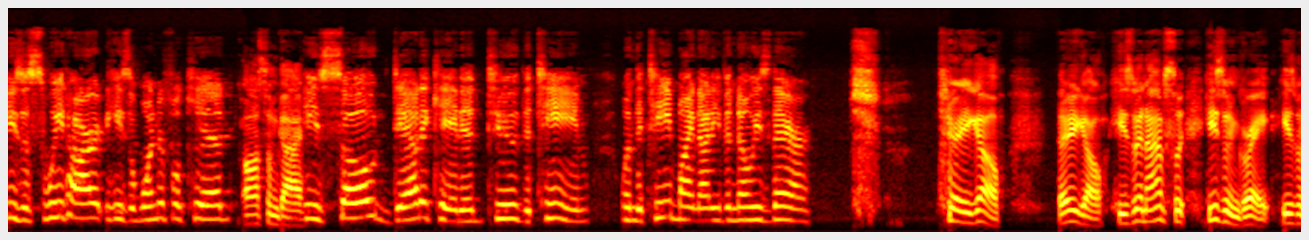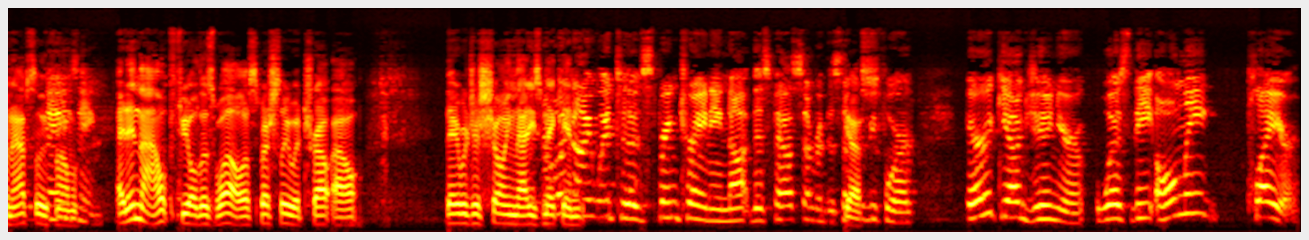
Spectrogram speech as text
He's a sweetheart. He's a wonderful kid. Awesome guy. He's so dedicated to the team when the team might not even know he's there. There you go. There you go. He's been absolutely, he's been great. He's been absolutely phenomenal. And in the outfield as well, especially with Trout out. They were just showing that he's Noah making. and I went to spring training not this past summer, the summer Yes. before. Eric Young Jr. was the only player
